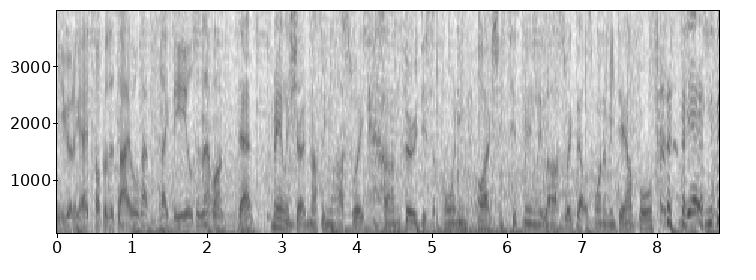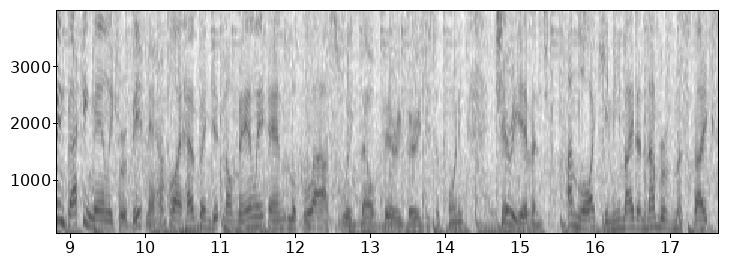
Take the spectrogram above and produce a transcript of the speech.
you got to go top of the table. Have to take the Eels in that one. Daz? Manly showed nothing last week. Um, very disappointing. I actually tipped Manly last week. That was one of my downfalls. yeah, you've been backing Manly for a bit now. I have been getting on Manly, and look, last week they were very, very disappointing. Cherry Evans, unlike him, he made a number of mistakes.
